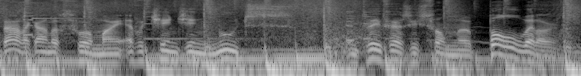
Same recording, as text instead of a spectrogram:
Dadelijk aandacht voor My Ever Changing Moods. En twee versies van uh, Paul Weller.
